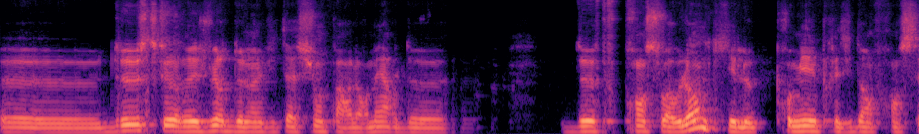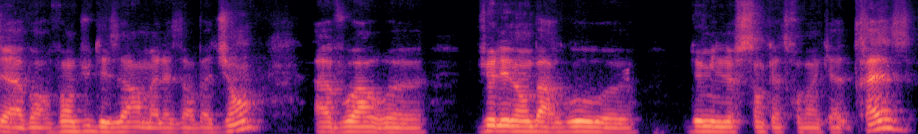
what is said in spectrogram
euh, de se réjouir de l'invitation par leur maire de, de François Hollande, qui est le premier président français à avoir vendu des armes à l'Azerbaïdjan, à avoir euh, violé l'embargo euh, de 1993,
